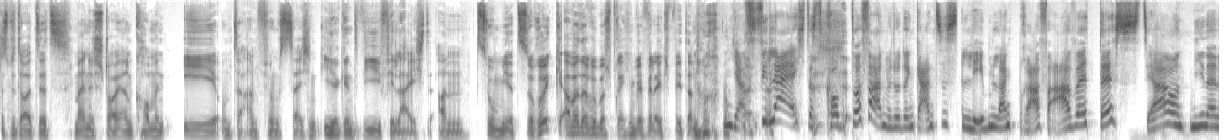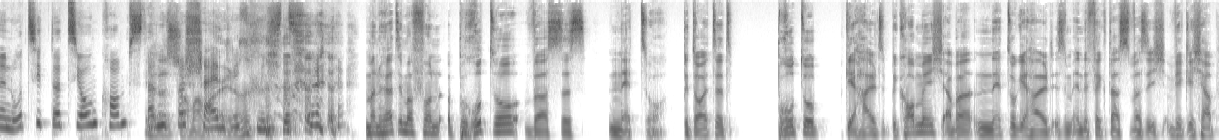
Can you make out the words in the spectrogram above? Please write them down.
Das bedeutet, meine Steuern kommen eh unter Anführungszeichen irgendwie vielleicht an zu mir zurück, aber darüber sprechen wir vielleicht später noch. Mal. Ja, vielleicht. Das kommt drauf an. Wenn du dein ganzes Leben lang brav arbeitest, ja, und nie in eine Notsituation kommst, dann ja, wahrscheinlich mal, ne? nicht. Man hört immer von Brutto versus Netto. Bedeutet, Bruttogehalt bekomme ich, aber Nettogehalt ist im Endeffekt das, was ich wirklich habe.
